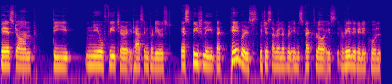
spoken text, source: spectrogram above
based on the new feature it has introduced. Especially the tables which is available in specflow is really really cool.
